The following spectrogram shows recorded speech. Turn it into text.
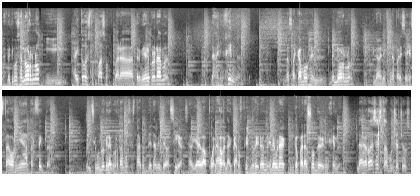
Las metimos al horno y hay todos estos pasos para terminar el programa. Las berenjenas las sacamos del, del horno y la berenjena parecía que estaba horneada perfecta. El segundo que la cortamos estaba completamente vacía, se había evaporado la carne, ¿no? era, era una- un caparazón de berenjena. La verdad es esta, muchachos.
